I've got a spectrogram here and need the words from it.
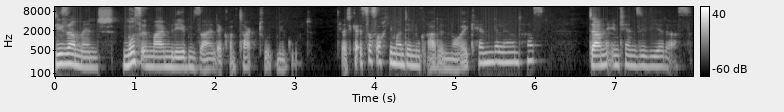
dieser Mensch muss in meinem Leben sein, der Kontakt tut mir gut. Vielleicht ist das auch jemand, den du gerade neu kennengelernt hast. Dann intensivier das.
